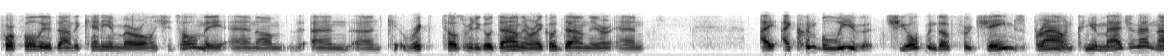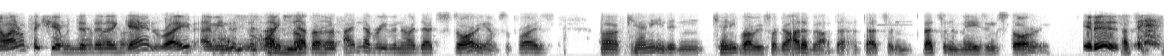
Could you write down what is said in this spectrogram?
portfolio down to Kenny and Meryl." And she told me, and um, and and Rick tells me to go down there, and I go down there, and I I couldn't believe it. She opened up for James Brown. Can you imagine that? Now I don't think she I ever did that heard- again, right? I mean, this is like I like never something. heard, I never even heard that story. I'm surprised uh Kenny didn't Kenny probably forgot about that. That's an that's an amazing story. It is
